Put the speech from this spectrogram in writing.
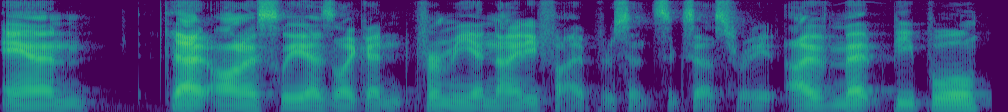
and that honestly has like a for me a 95% success rate. I've met people,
